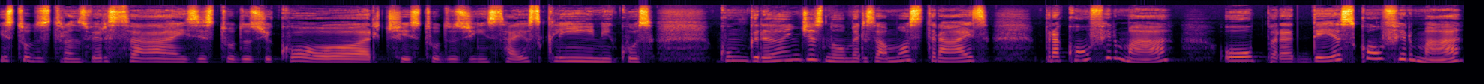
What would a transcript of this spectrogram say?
Estudos transversais, estudos de coorte, estudos de ensaios clínicos, com grandes números amostrais para confirmar ou para desconfirmar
